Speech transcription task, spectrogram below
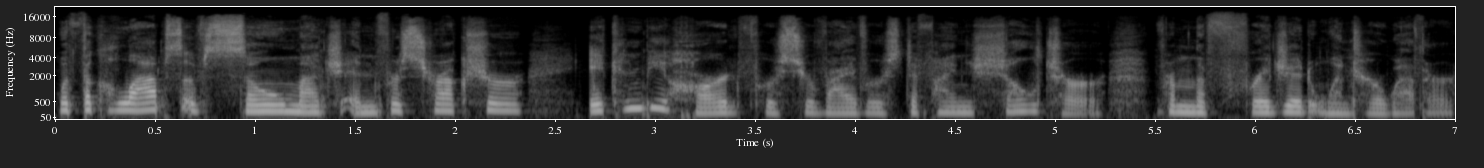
with the collapse of so much infrastructure, it can be hard for survivors to find shelter from the frigid winter weather.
